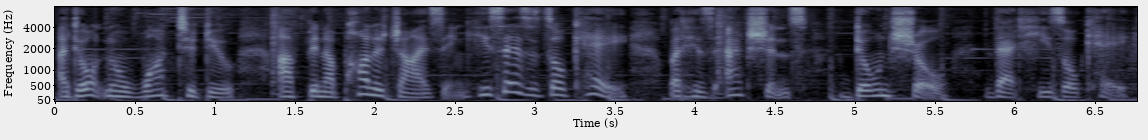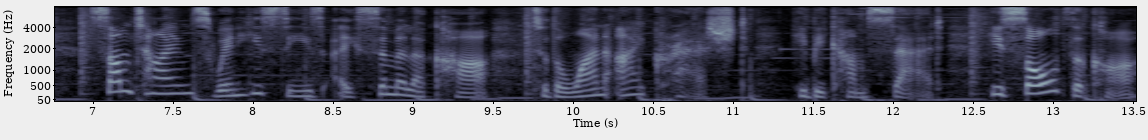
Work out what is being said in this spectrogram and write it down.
I don't know what to do. I've been apologizing. He says it's okay, but his actions don't show that he's okay. Sometimes, when he sees a similar car to the one I crashed, he becomes sad. He sold the car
